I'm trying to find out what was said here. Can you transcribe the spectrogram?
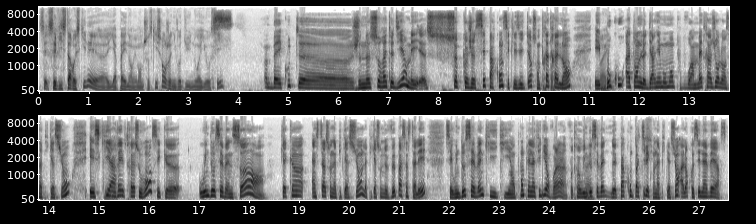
c'est Vista reskiné. Euh, il n'y a pas énormément de choses qui changent au niveau du noyau aussi. Ben écoute, euh, je ne saurais te dire, mais ce que je sais par contre, c'est que les éditeurs sont très très lents et beaucoup attendent le dernier moment pour pouvoir mettre à jour leurs applications. Et ce qui arrive très souvent, c'est que Windows 7 sort, quelqu'un installe son application, l'application ne veut pas s'installer, c'est Windows 7 qui, qui en prend plein la figure. Voilà, votre Windows 7 n'est pas compatible avec mon application, alors que c'est l'inverse.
